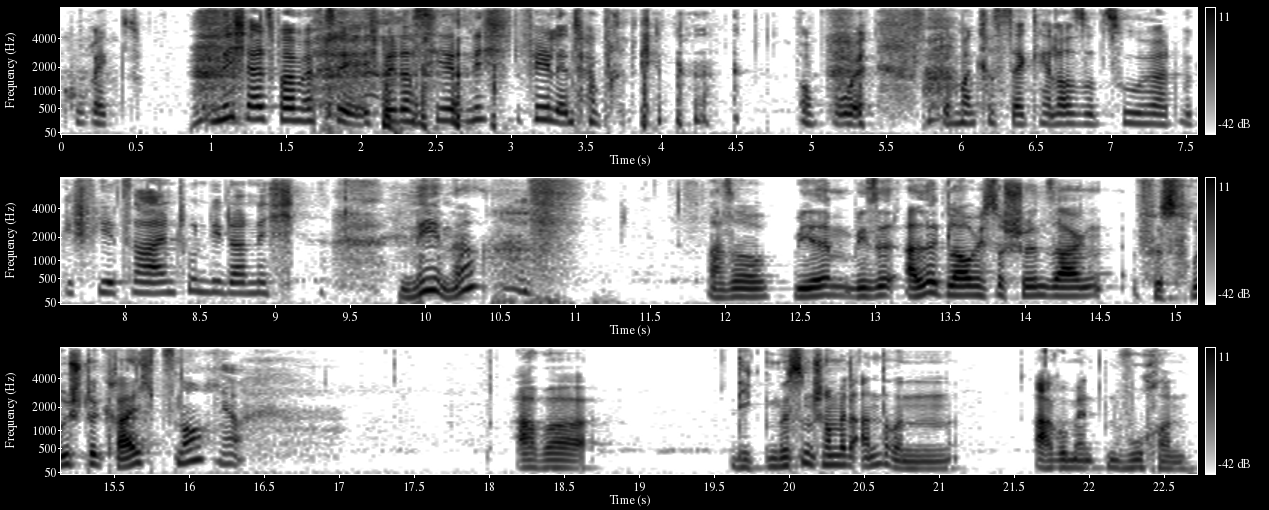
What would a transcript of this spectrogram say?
Korrekt. Nicht als beim FC. Ich will das hier nicht fehlinterpretieren. Obwohl, wenn man Christian Keller so zuhört, wirklich viel Zahlen tun die da nicht. nee, ne? Also, wir, wie sie alle, glaube ich, so schön sagen, fürs Frühstück reicht's noch. Ja. Aber die müssen schon mit anderen Argumenten wuchern.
